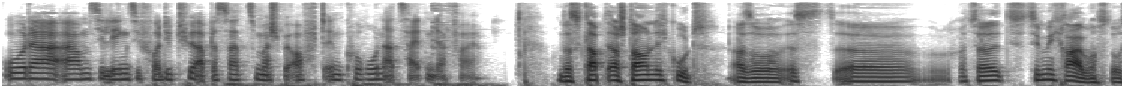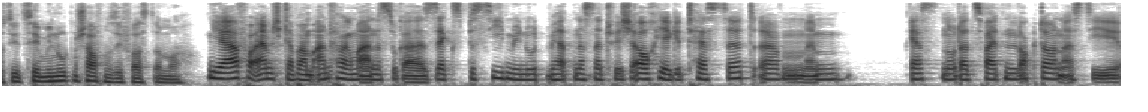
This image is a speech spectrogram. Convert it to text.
oder ähm, sie legen sie vor die Tür ab. Das war zum Beispiel oft in Corona-Zeiten der Fall. Und das klappt erstaunlich gut. Also ist äh, ziemlich reibungslos. Die zehn Minuten schaffen sie fast immer. Ja, vor allem, ich glaube, am Anfang waren es sogar sechs bis sieben Minuten. Wir hatten das natürlich auch hier getestet ähm, im ersten oder zweiten Lockdown, als die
